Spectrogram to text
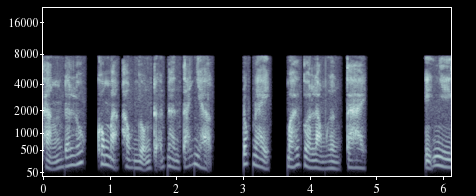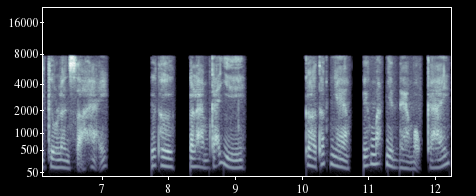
Thẳng đến lúc khuôn mặt hồng nhuận trở nên tái nhợt, lúc này mới vừa lòng ngừng tay. Hỷ nhi kêu lên sợ hãi. Tiểu thư, tôi làm cái gì? Cơ thất nhạc liếc mắt nhìn nàng một cái.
